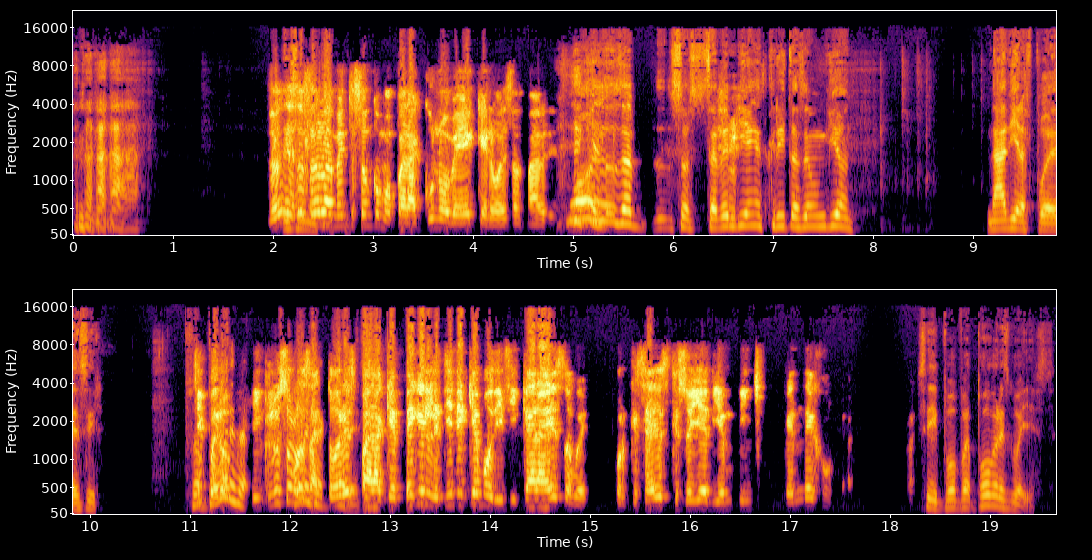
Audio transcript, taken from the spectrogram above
No, Esos solamente son como para Kuno Becker o esas madres. No, o sea, se ven bien escritas en un guion. Nadie las puede decir. Sea, Sí, pero pobres- incluso pobres los actores, actores. para que peguen, le tienen que modificar a eso, güey. Porque sabes que se oye bien pinche pendejo. Sí, po- pobres güeyes.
